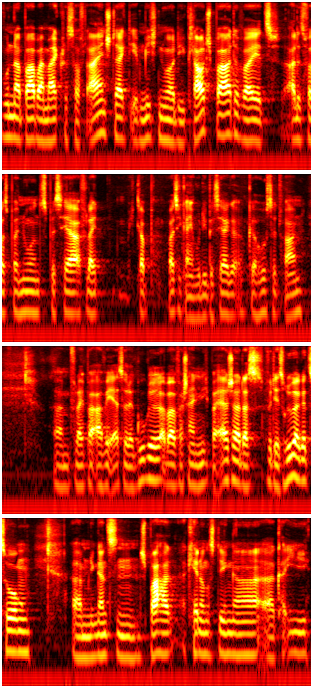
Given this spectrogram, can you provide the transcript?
wunderbar bei Microsoft ein, stärkt eben nicht nur die Cloud-Sparte, weil jetzt alles, was bei Nuance bisher vielleicht, ich glaube, weiß ich gar nicht, wo die bisher ge gehostet waren, ähm, vielleicht bei AWS oder Google, aber wahrscheinlich nicht bei Azure, das wird jetzt rübergezogen. Ähm, die ganzen Spracherkennungsdinger, äh, KI,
